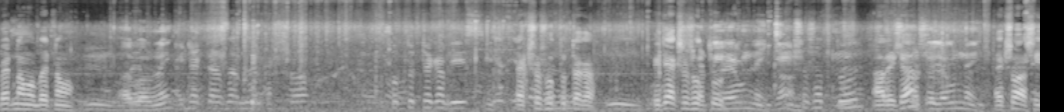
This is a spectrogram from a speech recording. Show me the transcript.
ব্যাট নামো ব্যাট নামো। এটা একটা আছে আপনার একশো সত্তর টাকা পিস একশো সত্তর টাকা। এটা একশো সত্তর। একশো সত্তর। আর এটা একশো আশি।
